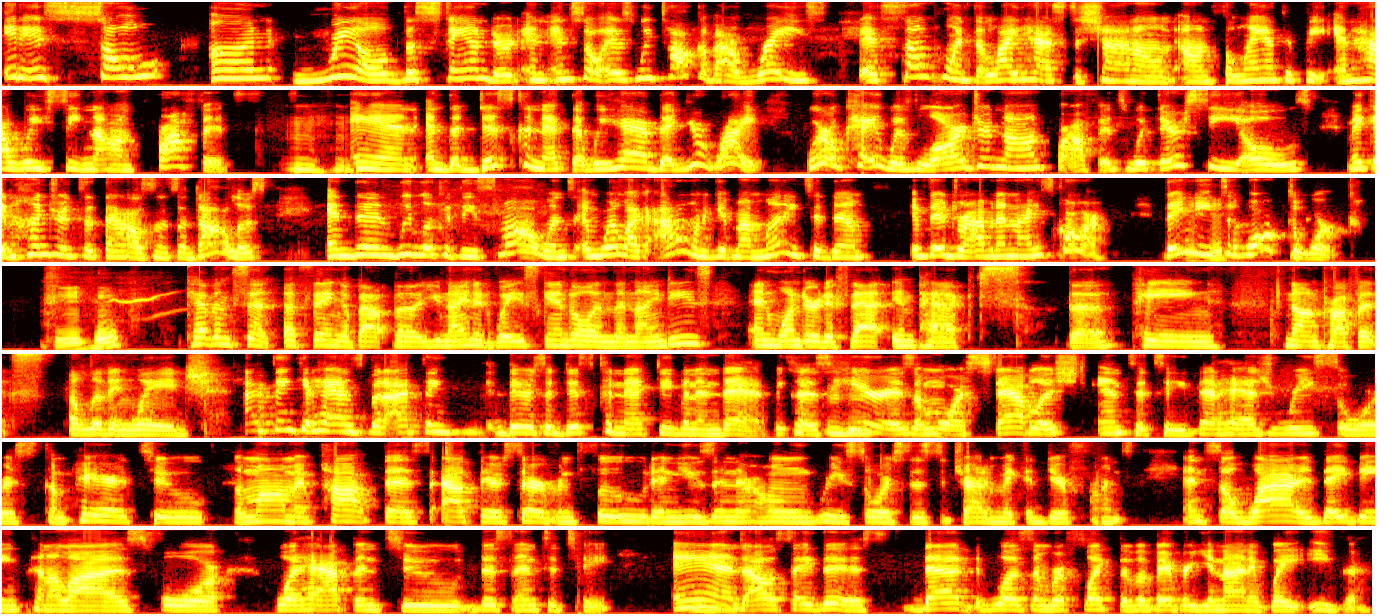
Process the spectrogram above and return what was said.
It is so unreal the standard. And and so as we talk about race at some point the light has to shine on on philanthropy and how we see nonprofits Mhm. and and the disconnect that we have that you're right we're okay with larger nonprofits with their CEOs making hundreds of thousands of dollars. And then we look at these small ones and we're like I don't want to give my money to them if they're driving a nice car. They need to walk to work. Mhm. Kevin sent a thing about the United Way scandal in the 90s and wondered if that impacts the paying nonprofits a living wage. I think it has, but I think there's a disconnect even in that because Mhm. here is a more established entity that has resource compared to the mom and pop that's out there serving food and using their own resources to try to make a difference. And so why are they being penalized for what happened to this entity? And I'll say this, that wasn't reflective of every United Way either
